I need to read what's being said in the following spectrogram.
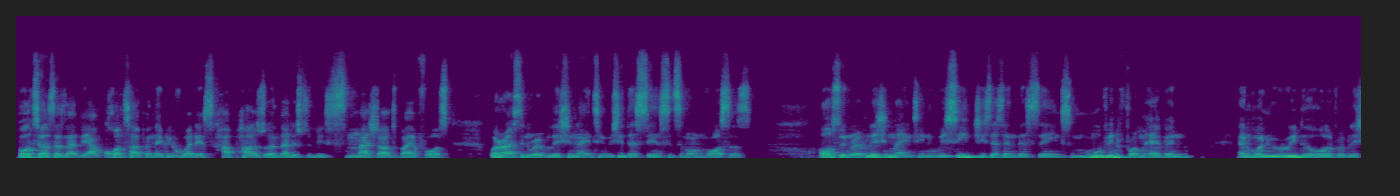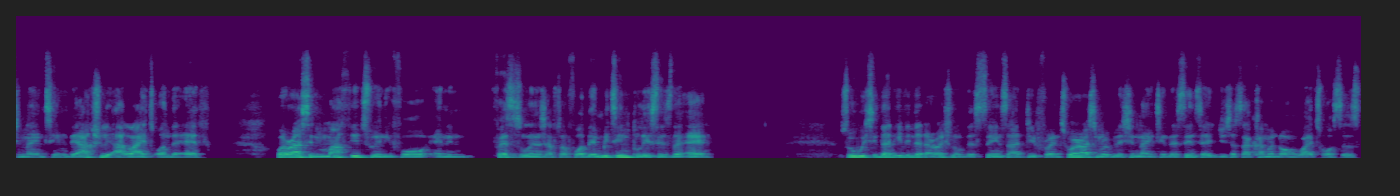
Paul tells us that they are caught up, and the Greek word is harpazo, and that is to be snatched out by force. Whereas in Revelation 19, we see the saints sitting on horses. Also in Revelation 19, we see Jesus and the saints moving from heaven. And when we read the whole of Revelation 19, they actually alight on the earth. Whereas in Matthew 24 and in First Thessalonians chapter 4, the meeting place is the air. Eh. So we see that even the direction of the saints are different. Whereas in Revelation 19, the saints and Jesus are coming on white horses.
